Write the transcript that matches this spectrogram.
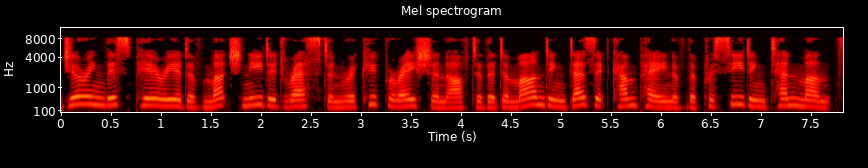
during this period of much-needed rest and recuperation after the demanding desert campaign of the preceding ten months,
